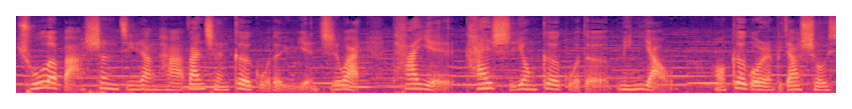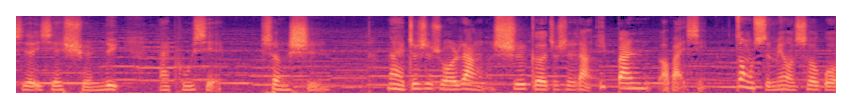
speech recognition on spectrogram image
除了把圣经让它翻成各国的语言之外，他也开始用各国的民谣，哦，各国人比较熟悉的一些旋律来谱写圣诗。那也就是说，让诗歌就是让一般老百姓。纵使没有受过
